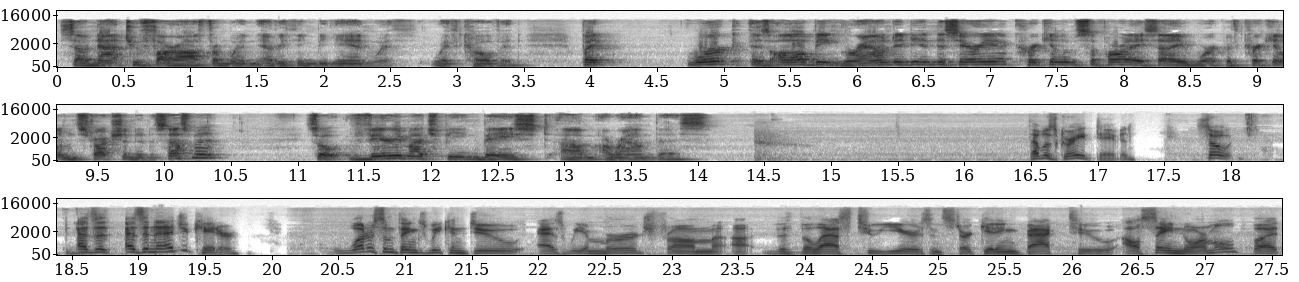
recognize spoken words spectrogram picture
So not too far off from when everything began with, with COVID. But work is all being grounded in this area. Curriculum support, I said I work with curriculum instruction and assessment. So very much being based um, around this. That was great, David. So, as a as an educator, what are some things we can do as we emerge from uh, the, the last two years and start getting back to i'll say normal but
